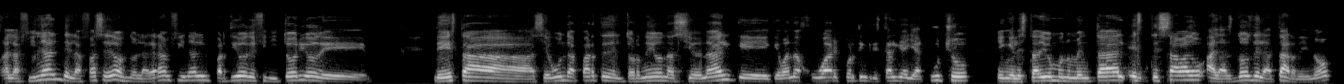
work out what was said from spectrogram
a la, final de la fase 2, ¿no? La gran final, el partido definitorio de, de esta segunda parte del torneo nacional que, van a jugar Sporting Cristal y Ayacucho en el Estadio Monumental este sábado a las 2 de la tarde, ¿no?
